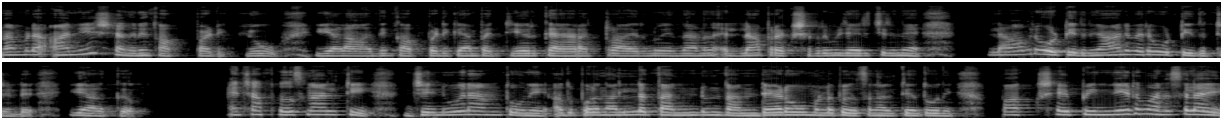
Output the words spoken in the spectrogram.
നമ്മുടെ അനീഷ് അങ്ങനെ കപ്പടിക്കൂ. ഇയാൾ ആദ്യം കപ്പടിക്കാൻ പറ്റിയ ഒരു ക്യാരക്ടറായിരുന്നു എന്നാണ് എല്ലാ പ്രേക്ഷകരും വിചാരിച്ചിരുന്നത് എല്ലാവരും വോട്ട് ചെയ്തിട്ടുണ്ട് ഞാൻ വരെ വോട്ട് ചെയ്തിട്ടുണ്ട് ഇയാൾക്ക്. എന്നുവെച്ചാൽ ആ പേഴ്സണാലിറ്റി ജെനുവിനാണെന്ന് തോന്നി. അതുപോലെ നല്ല തണ്ടും തന്റെടവുമുള്ള പേഴ്സണാലിറ്റിയെന്ന് തോന്നി. പക്ഷേ പിന്നീട് മനസ്സിലായി.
